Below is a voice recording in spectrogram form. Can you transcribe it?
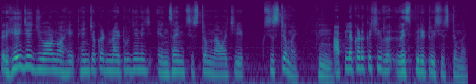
तर हे जे जीवाणू आहेत ह्यांच्याकडे नायट्रोजनेज एन्झाईम सिस्टम नावाची एक सिस्टम आहे. आपल्याकडे कशी रेस्पिरेटरी सिस्टम आहे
